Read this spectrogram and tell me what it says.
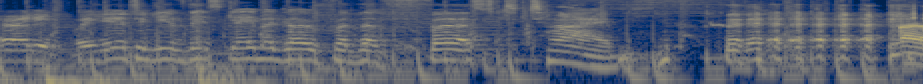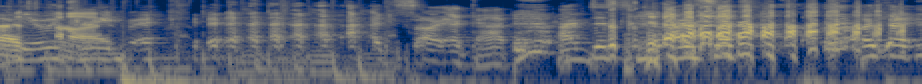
Alrighty, we're here to give this game a go for the first time. Are you time. I'm sorry, I can't. I'm just. I'm such... Okay,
